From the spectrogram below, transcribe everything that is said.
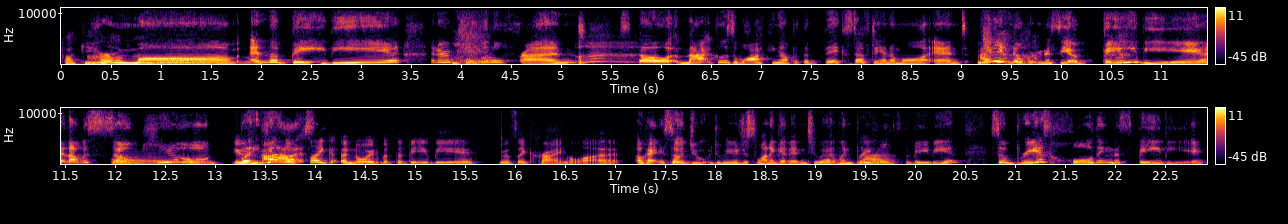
fucking her love mom, her mom. and the baby and her cute little friend. So Matt goes walking up with a big stuffed animal, and I didn't know we're gonna see a baby. That was so Aw. cute. Dude, But Matt yeah. looks like annoyed with the baby. He was like crying a lot. Okay, so do do we just want to get into it when Bri Yeah. holds the baby? So Bri is holding this baby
